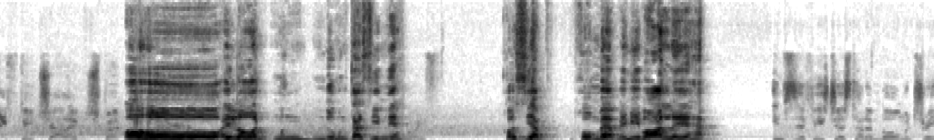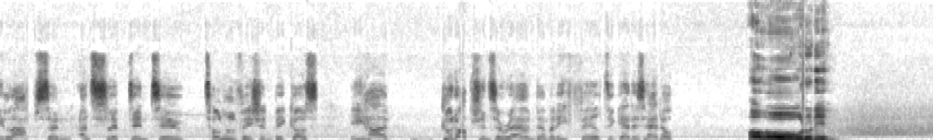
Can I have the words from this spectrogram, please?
hefty challenge, but โอ้โห ไอ้โหลนมึงมึงดูมึงตัดสินเนี่ยเขาเสียบผมแบบไม่มีบอลเลยฮะ seems as if he's just had a momentary lapse and, and slipped into tunnel vision because he had good options around him and he failed to get his head up. โอ้โห ดูดิ Pullets plays it forward. Has a goal.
